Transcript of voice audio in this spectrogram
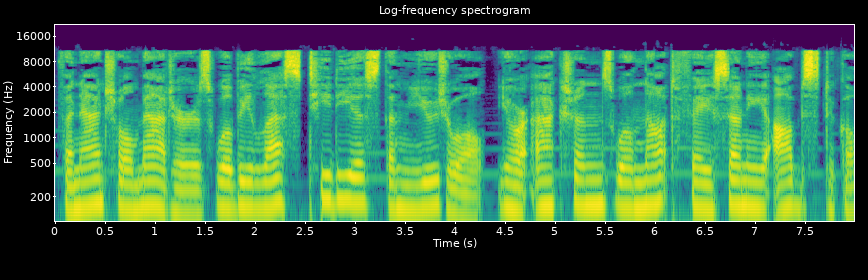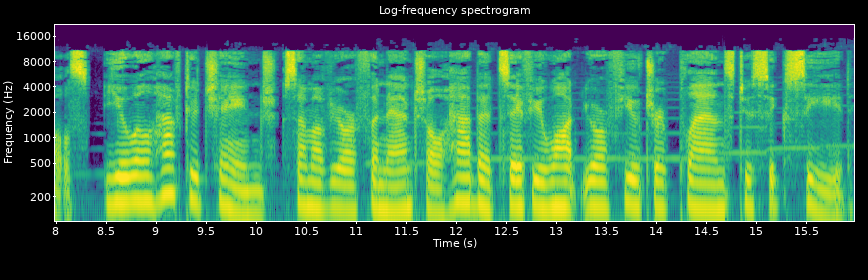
Financial matters will be less tedious than usual. Your actions will not face any obstacles. You will have to change some of your financial habits if you want your future plans to succeed.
